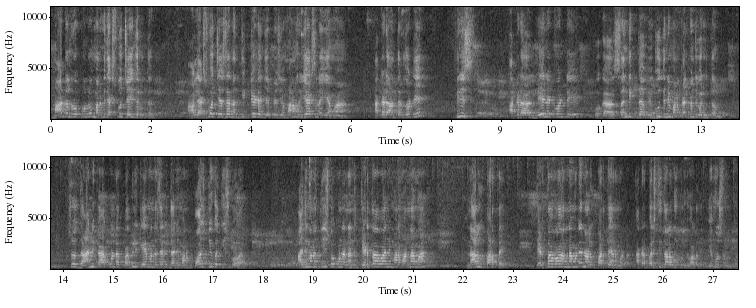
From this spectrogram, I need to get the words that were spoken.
మాటల రూపంలో మన మీద ఎక్స్పోజ్ చేయగలుగుతారు. వాళ్ళు ఎక్స్పోజ్ చేశారు నన్ను తిట్టాడని చెప్పేసి మనం రియాక్షన్ అయ్యామా? అక్కడ అంతటితోటి ఫినిష్ అక్కడ లేనటువంటి ఒక సందిగ్ధ విభూతిని మనం కల్పించగలుగుతాము. సో దాన్ని కాకుండా పబ్లిక్ ఏమన్నా సరే దాన్ని మనం పాజిటివ్గా తీసుకోవాలి. అది మనం తీసుకోకుండా నన్ను తిడతావా అని మనం అన్నామా? నాలుగు పడతాయి. తిడతావా అన్నామంటే నాలుగు పడతాయి అనమాట అక్కడ పరిస్థితి అలా ఉంటుంది వాళ్ళది ఎమోషన్తో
